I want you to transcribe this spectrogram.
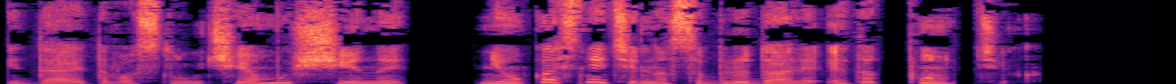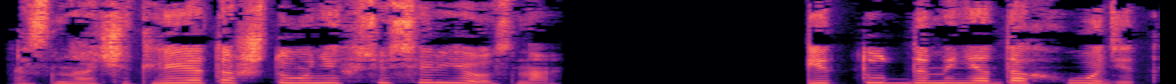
И до этого случая мужчины неукоснительно соблюдали этот пунктик. Значит ли это, что у них все серьезно? И тут до меня доходит,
